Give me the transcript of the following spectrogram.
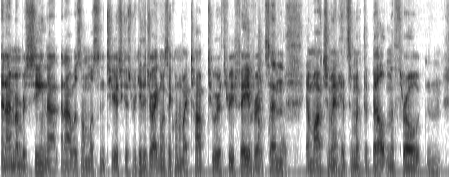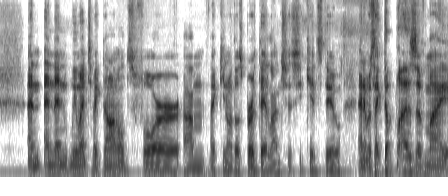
and I remember seeing that, and I was almost in tears because Ricky the Dragon was like one of my top two or three favorites. And yeah, Macho Man hits him with the belt in the throat, and and and then we went to McDonald's for um, like you know those birthday lunches you kids do, and it was like the buzz of my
